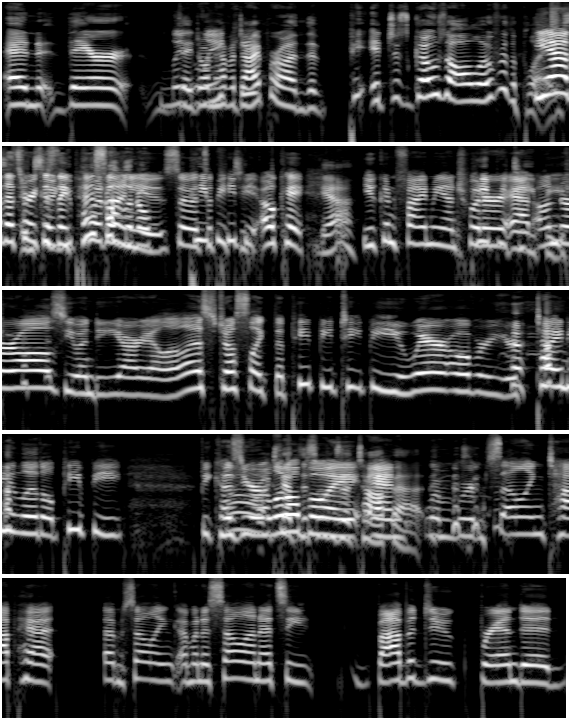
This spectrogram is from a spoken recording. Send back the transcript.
and they're Le- they don't have a diaper on, the it just goes all over the place. Yeah, that's right, so because they piss on you. So it's a PP. Okay. Yeah. You can find me on Twitter at underalls, U N D E R A L L S, just like the PPTP you wear over your tiny little PP because Oh, you're a little boy. top and when we're selling top hat, I'm selling, I'm going to sell on Etsy Babadook branded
